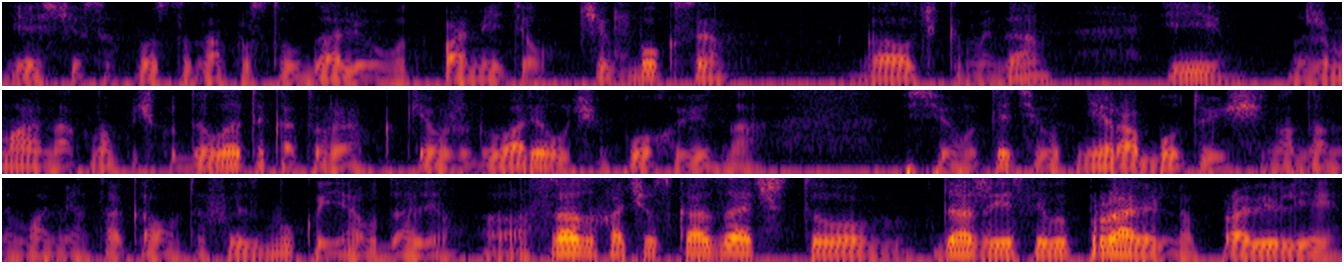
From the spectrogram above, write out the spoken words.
я сейчас их просто-напросто удалю. Вот пометил чекбоксы галочками, да, и нажимаю на кнопочку Delete, которая, как я уже говорил, очень плохо видна. Все, вот эти вот не работающие на данный момент аккаунты Facebook я удалил. А, сразу хочу сказать, что даже если вы правильно провели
